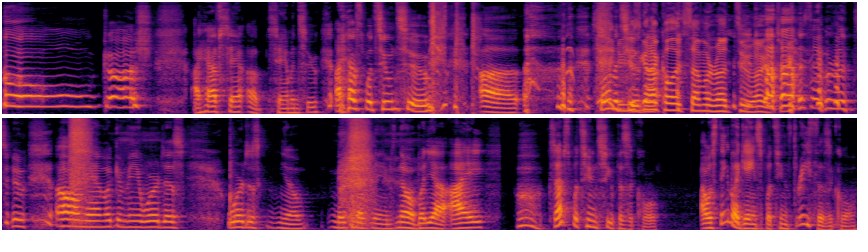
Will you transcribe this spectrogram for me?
oh, gosh. I have Sam- uh, Salmon 2. I have Splatoon 2. Uh, Salmon 2 You're is just gonna call it Salmon Run 2, aren't you? Salmon Run 2. Oh, man. Look at me. We're just, we're just, you know, making up names. No, but yeah, I, have Splatoon 2 physical. I was thinking about getting Splatoon 3 physical.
